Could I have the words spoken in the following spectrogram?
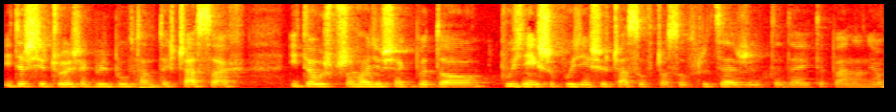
i też się czujesz jakbyś był w tamtych czasach i to już przechodzisz jakby do późniejszych, późniejszych czasów, czasów rycerzy itd. itp. No nie?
